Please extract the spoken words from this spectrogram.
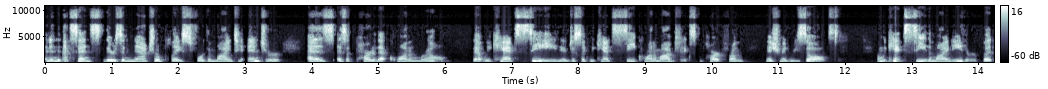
And in that sense, there's a natural place for the mind to enter as, as a part of that quantum realm that we can't see, you know, just like we can't see quantum objects apart from measurement results. And we can't see the mind either, but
